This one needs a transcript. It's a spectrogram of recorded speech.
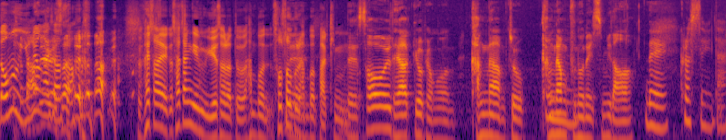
너무 유명하셔서. 그 회사의 그 사장님 위해서라도 한번 소속을 네. 한번 밝힘. 네, 서울대학교 병원 강남 쪽 강남 음. 분원에 있습니다. 네, 그렇습니다.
